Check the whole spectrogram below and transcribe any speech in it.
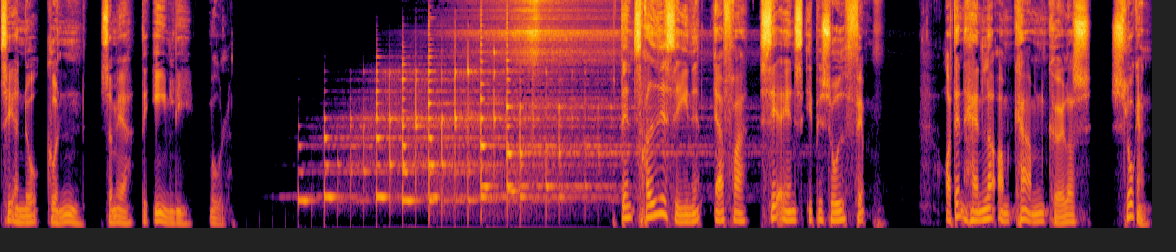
til at nå kunden, som er det egentlige mål. Den tredje scene er fra seriens episode 5, og den handler om Carmen Køllers slogan.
